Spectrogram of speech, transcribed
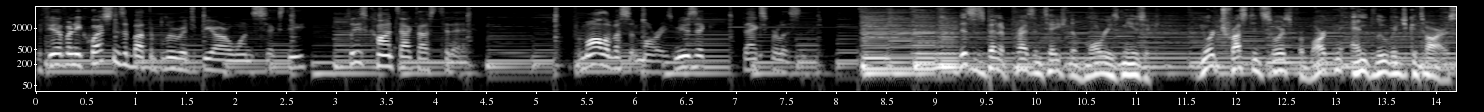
If you have any questions about the Blueridge BR160, please contact us today. From all of us at Maury's Music, thanks for listening. This has been a presentation of Maury's Music, your trusted source for Martin and Blueridge guitars.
